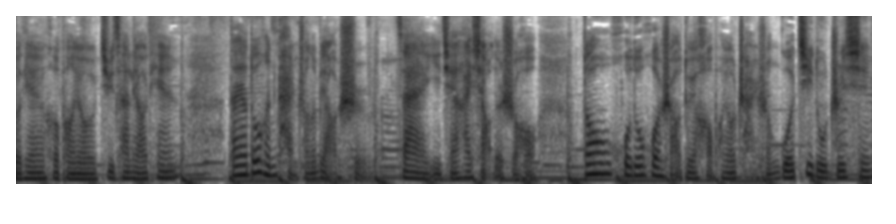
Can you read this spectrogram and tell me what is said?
昨天和朋友聚餐聊天。大家都很坦诚地表示，在以前还小的时候，都或多或少对好朋友产生过嫉妒之心，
